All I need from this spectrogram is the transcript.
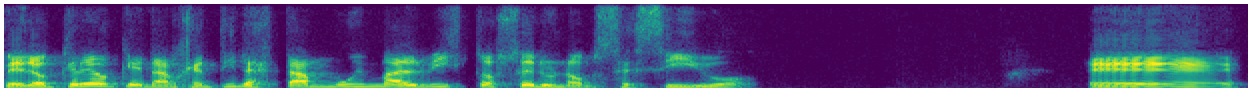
pero creo que en Argentina está muy mal visto ser un obsesivo. Eh,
